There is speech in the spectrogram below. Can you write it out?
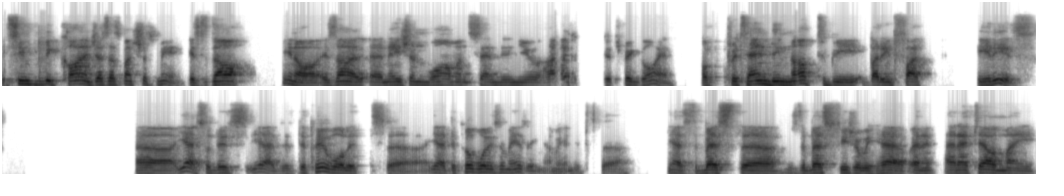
it's in Bitcoin just as much as me. It's not you know it's not an Asian woman sending you how's the trick going or pretending not to be, but in fact it is. Uh, yeah, so this yeah the, the paywall it's uh, yeah the paywall is amazing. I mean it's uh, yeah it's the best uh, it's the best feature we have and and I tell my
